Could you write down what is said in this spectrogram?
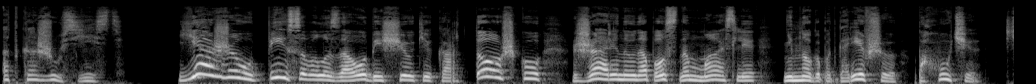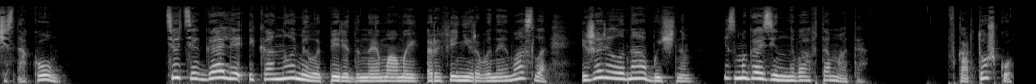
откажусь есть. Я же уписывала за обе щеки картошку, жареную на постном масле, немного подгоревшую, пахучую, с чесноком, Тетя Галя экономила переданное мамой рафинированное масло и жарила на обычном, из магазинного автомата. В картошку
